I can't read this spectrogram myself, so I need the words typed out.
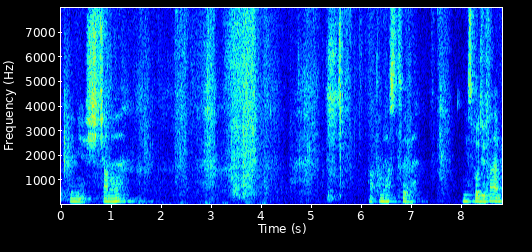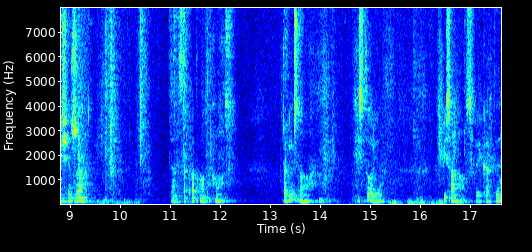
Jedynie ściany. Natomiast y, nie spodziewałem się, że ten zakład ma taką tragiczną historię wpisaną w swoje karty.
